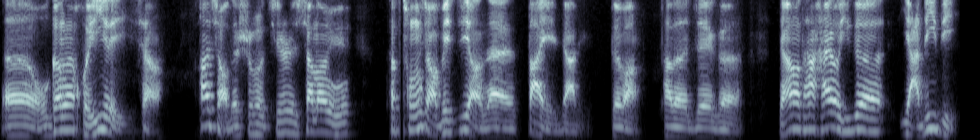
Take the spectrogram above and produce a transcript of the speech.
呃，我刚才回忆了一下，他小的时候其实相当于他从小被寄养在大爷家里，对吧？他的这个，然后他还有一个哑弟弟，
